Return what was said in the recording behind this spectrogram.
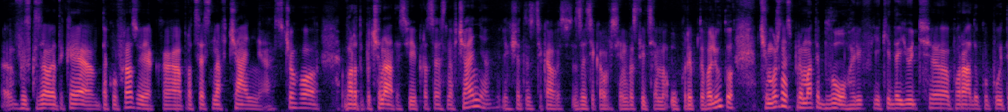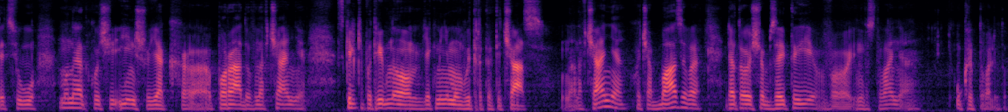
Ви сказали таке таку фразу, як е, процес навчання. З чого варто починати свій процес навчання, якщо ти зацікавився, зацікавився інвестиціями у криптовалюту? Чи можна сприймати блогерів, які дають е, пораду купуйте цю монетку чи іншу, як е, пораду в навчанні? Скільки потрібно, як мінімум, витратити час на навчання, хоча б базове, для того, щоб зайти в інвестування у криптовалюту?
